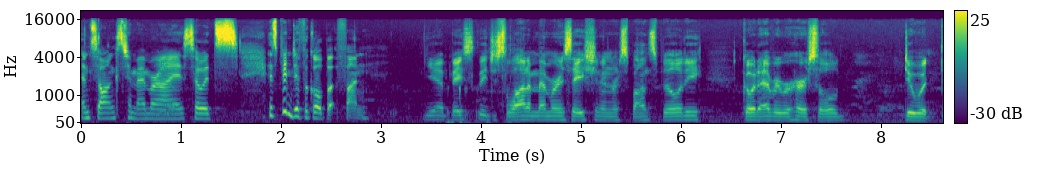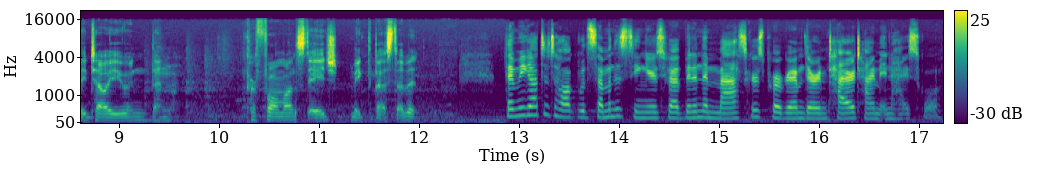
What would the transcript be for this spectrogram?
and songs to memorize, so it's it's been difficult but fun. Yeah, basically just a lot of memorization and responsibility. Go to every rehearsal, do what they tell you, and then perform on stage, make the best of it. Then we got to talk with some of the seniors who have been in the Masquers program their entire time in high school.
